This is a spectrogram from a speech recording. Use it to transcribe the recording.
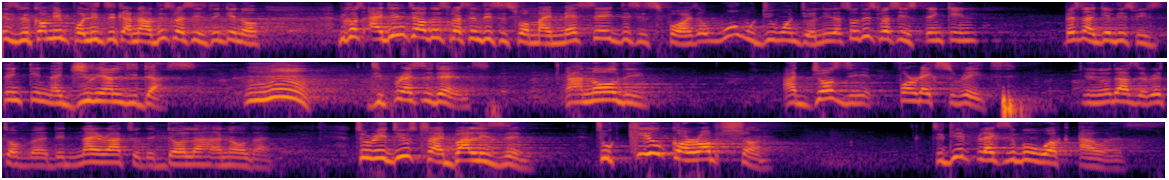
it's becoming political now. This person is thinking of because I didn't tell this person this is for my message, this is for. I said, what would you want your leader? So this person is thinking, person I gave this is thinking Nigerian leaders. Mm-hmm. The president and all the adjust the forex rate. You know, that's the rate of uh, the naira to the dollar and all that. To reduce tribalism, to kill corruption, to give flexible work hours,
